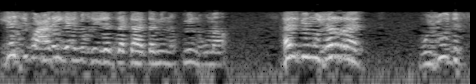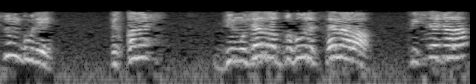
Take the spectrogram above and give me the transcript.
يجب عليه أن يخرج الزكاة منهما؟ هل بمجرد وجود السنبلة في القمح بمجرد ظهور الثمرة في الشجرة؟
